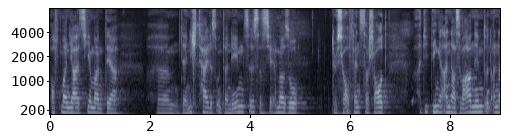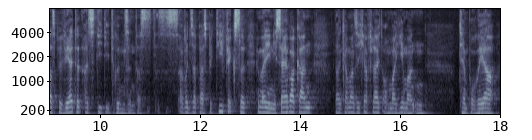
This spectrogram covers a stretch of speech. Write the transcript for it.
oft man ja als jemand, der, ähm, der nicht Teil des Unternehmens ist, das ist ja immer so, durchs Schaufenster schaut, die Dinge anders wahrnimmt und anders bewertet als die, die drin sind. Das, das ist einfach dieser Perspektivwechsel. Wenn man ihn nicht selber kann, dann kann man sich ja vielleicht auch mal jemanden temporär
